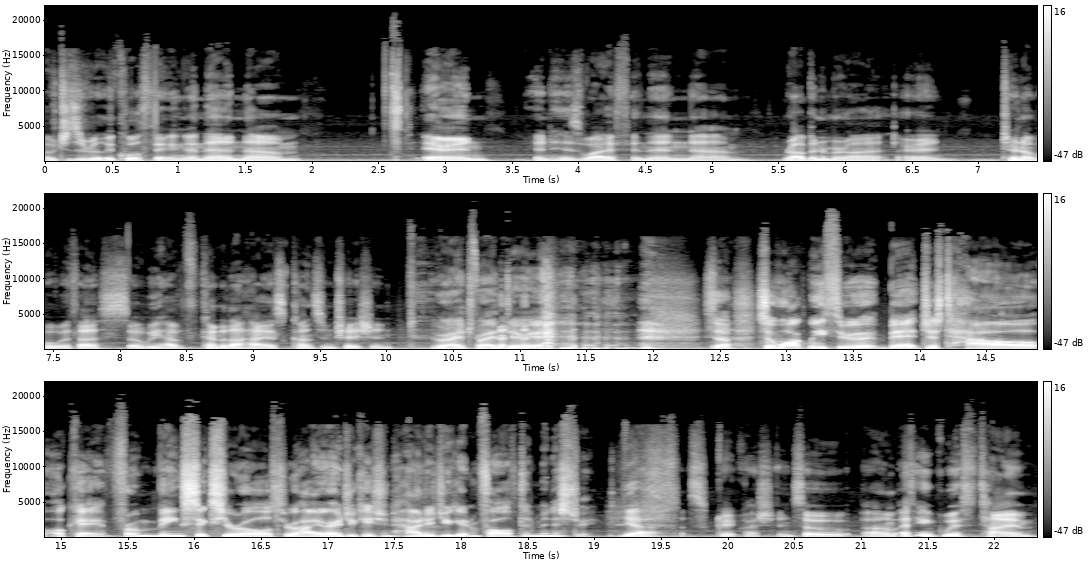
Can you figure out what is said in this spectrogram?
which is a really cool thing. And then um, Aaron and his wife, and then um, Robin and Marat are in Ternopil with us, so we have kind of the highest concentration. Right, right there, yeah. so, so walk me through a bit just how, okay, from being six year old through higher education, how did you get involved in ministry? Yeah, that's a great question. So um, I think with time,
